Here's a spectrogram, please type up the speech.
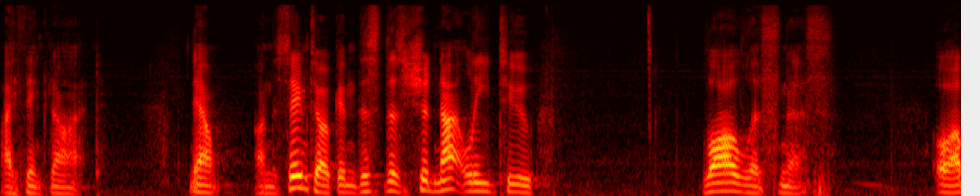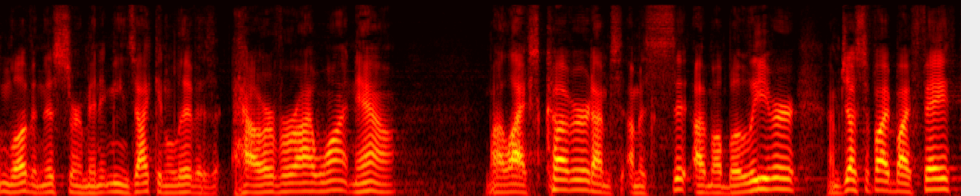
I think not. Now, on the same token, this, this should not lead to lawlessness. Oh, I'm loving this sermon. It means I can live as however I want now. My life's covered. I'm, I'm, a, I'm a believer. I'm justified by faith.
